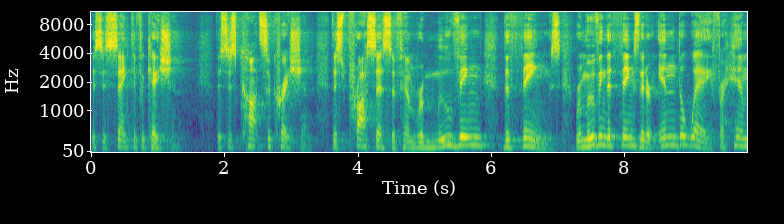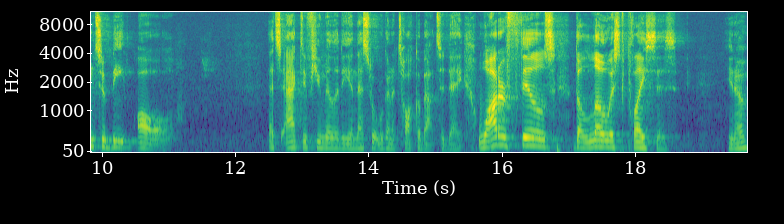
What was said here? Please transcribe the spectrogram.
This is sanctification. This is consecration, this process of Him removing the things, removing the things that are in the way for Him to be all. That's active humility, and that's what we're going to talk about today. Water fills the lowest places, you know?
